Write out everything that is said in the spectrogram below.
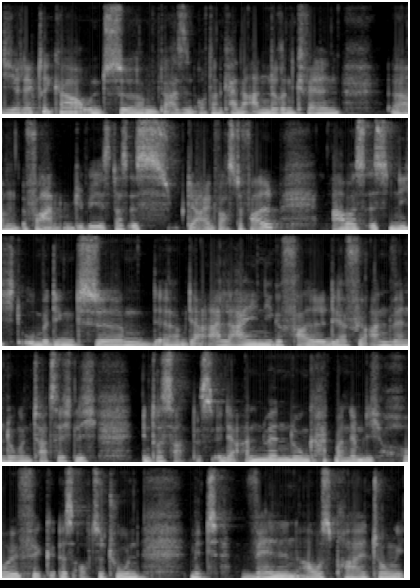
Dielektrika und ähm, da sind auch dann keine anderen Quellen ähm, vorhanden gewesen. Das ist der einfachste Fall. Aber es ist nicht unbedingt ähm, der, der, alleinige Fall, der für Anwendungen tatsächlich interessant ist. In der Anwendung hat man nämlich häufig es auch zu tun mit Wellenausbreitung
